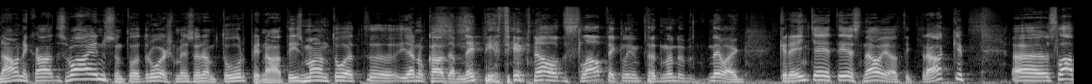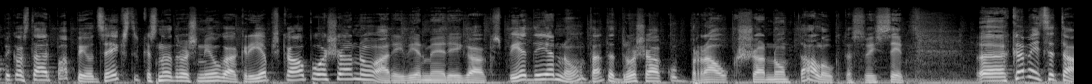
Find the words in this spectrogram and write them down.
nav nekādas vainas, un to droši mēs varam turpināt izmantot. Ja nu kādam nepietiek naudas slāpeklim, tad nu, nevajag kreņķēties, nav jau tik traki. Uh, Slāpeklis tā ir papildus ekstra, kas nodrošina ilgāku riepas kalpošanu, arī vienmērīgāku spiedienu, nu, tātad drošāku braukšanu. Tālūk tas viss ir. Uh, kāpēc tā?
